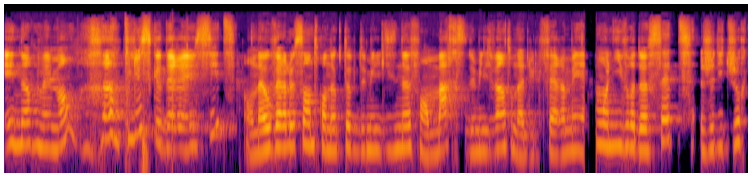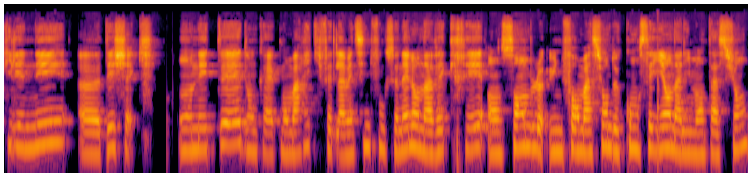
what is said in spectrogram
énormément, plus que des réussites? On a ouvert le centre en octobre 2019, en mars 2020, on a dû le fermer. Mon livre de recettes, je dis toujours qu'il est né d'échecs on était donc avec mon mari qui fait de la médecine fonctionnelle, on avait créé ensemble une formation de conseiller en alimentation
